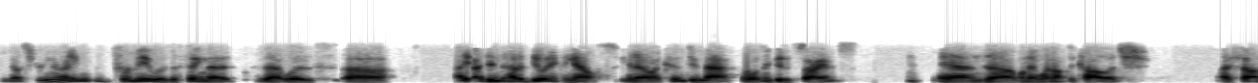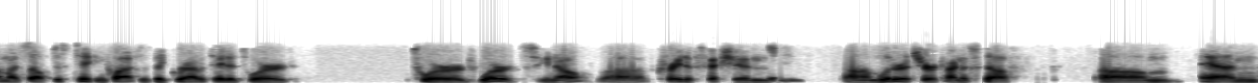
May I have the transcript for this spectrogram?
you know, screenwriting for me was a thing that that was uh, I, I didn't know how to do anything else. You know, I couldn't do math. I wasn't good at science. And uh, when I went off to college, I found myself just taking classes that gravitated toward toward words. You know, uh, creative fiction, um, literature kind of stuff, um, and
